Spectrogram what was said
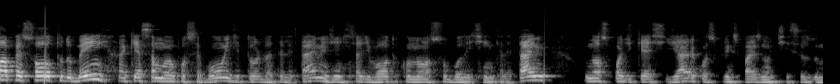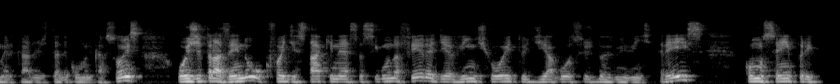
Olá pessoal, tudo bem? Aqui é Samuel Possebon, editor da Teletime. A gente está de volta com o nosso Boletim Teletime, o nosso podcast diário com as principais notícias do mercado de telecomunicações. Hoje trazendo o que foi destaque nessa segunda-feira, dia 28 de agosto de 2023. Como sempre,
